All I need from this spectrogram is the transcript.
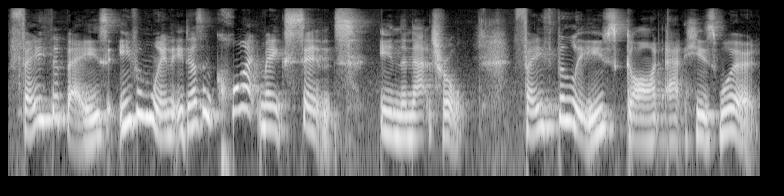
Faith obeys even when it doesn't quite make sense in the natural. Faith believes God at His word.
